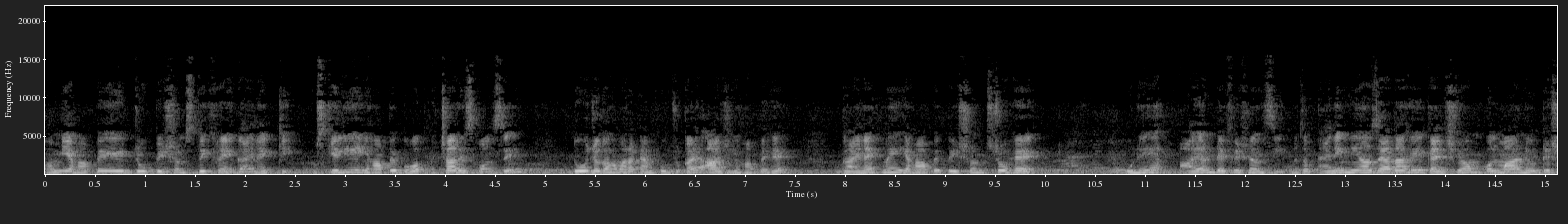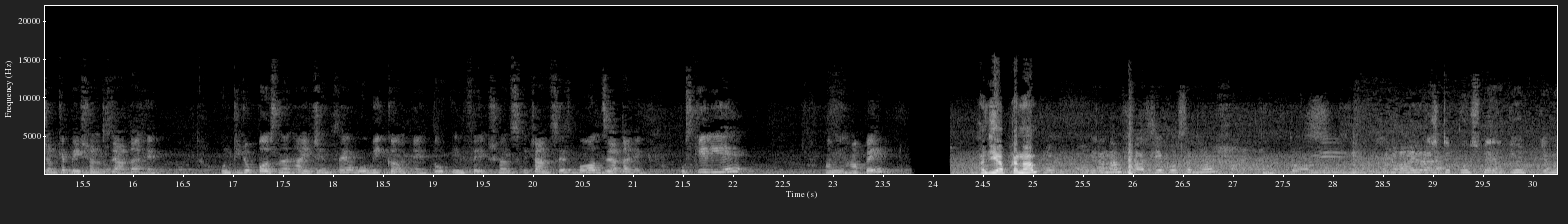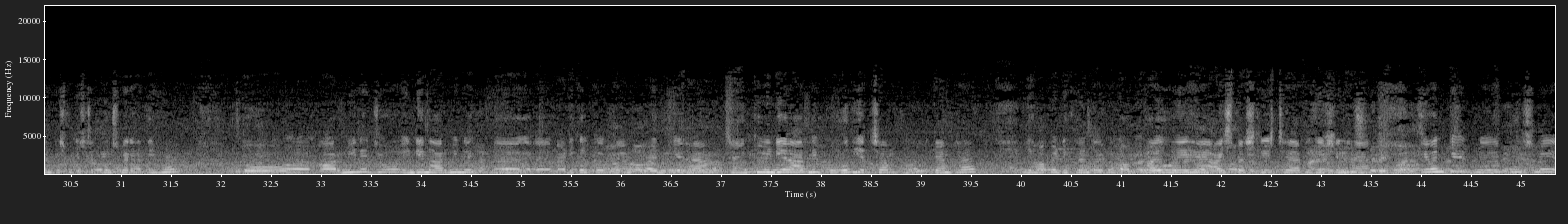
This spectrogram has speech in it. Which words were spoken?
हम यहाँ पे जो पेशेंट्स देख रहे हैं गायनेक के उसके लिए यहाँ पे बहुत अच्छा रिस्पॉन्स है दो जगह हमारा कैंप हो चुका है आज यहाँ पे है गायनेक में यहाँ पे पेशेंट्स जो है उन्हें आयरन डेफिशिएंसी मतलब एनीमिया ज़्यादा है कैल्शियम और माल न्यूट्रिशन के पेशेंट ज़्यादा है। उनकी जो पर्सनल हाइजीन है वो भी कम है तो इन्फेक्शन के चांसेस बहुत ज़्यादा है। उसके लिए हम यहाँ पे हाँ जी आपका नाम? मेरा नाम शाजिया कौशल है। तो मैं डिस्ट्रिक्ट पुंछ में रहती हूँ जम्मू एंड कश्मीर डिस्ट्रिक्ट पुंछ में रहती हूँ। तो आर्मी ने जो इंडियन आर्मी ने मेडिकल का कैंप प्रोवाइड किया है थैंक यू इंडियन आर्मी बहुत ही अच्छा कैंप है। यहाँ पे डिफरेंट टाइप के डॉक्टर आए हुए हैं आई स्पेशलिस्ट है फिजिशियन है। इवन के पूछ में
